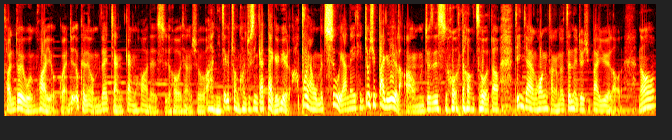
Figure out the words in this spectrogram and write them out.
团队文化有关，就有可能我们在讲干话的时候，想说啊，你这个状况就是应该拜个月老，不然我们吃尾牙那一天就去拜个月老啊。我们就是说到做到，听起来很荒唐的，真的就去拜月老了。然后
